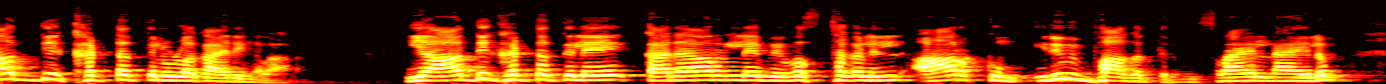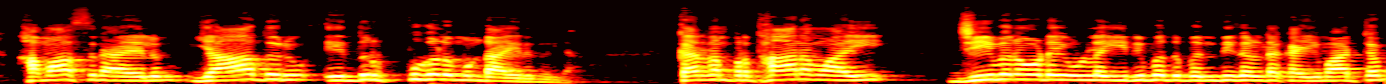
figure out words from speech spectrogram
ആദ്യഘട്ടത്തിലുള്ള കാര്യങ്ങളാണ്. ഈ ആദ്യഘട്ടത്തിലെ കരാറിലെ വ്യവസ്ഥകളിൽ ആർക്കും ഇരുവിഭാഗത്തിലും ഇസ്രായേലിനായാലും ഹമാസിനായാലും യാതൊരു എതിർപ്പുകളും ഉണ്ടായിരുന്നില്ല. കാരണം പ്രധാനമായി ജീവനോടെയുള്ള ഇരുപത് ബന്ദികളുടെ കൈമാറ്റം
